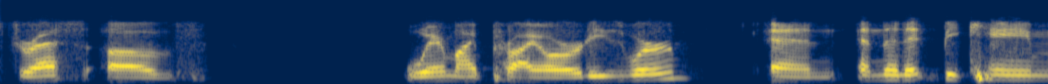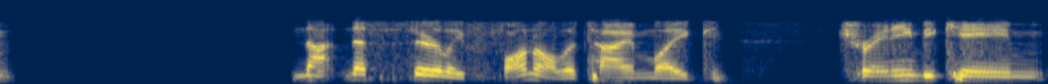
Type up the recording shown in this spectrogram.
stress of where my priorities were, and and then it became not necessarily fun all the time. Like training became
